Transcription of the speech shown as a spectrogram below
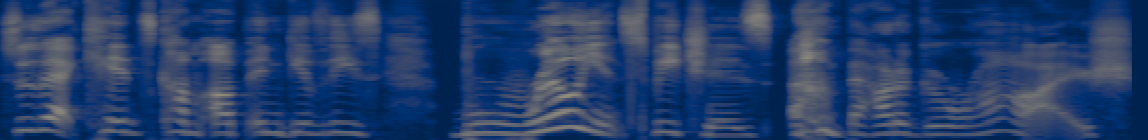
so that kids come up and give these brilliant speeches about a garage.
